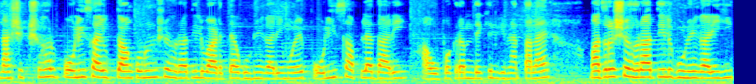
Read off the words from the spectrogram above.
नाशिक शहर पोलीस आयुक्तांकडून शहरातील वाढत्या गुन्हेगारीमुळे पोलीस आपल्या दारी हा उपक्रम देखील घेण्यात आला आहे मात्र शहरातील गुन्हेगारी ही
